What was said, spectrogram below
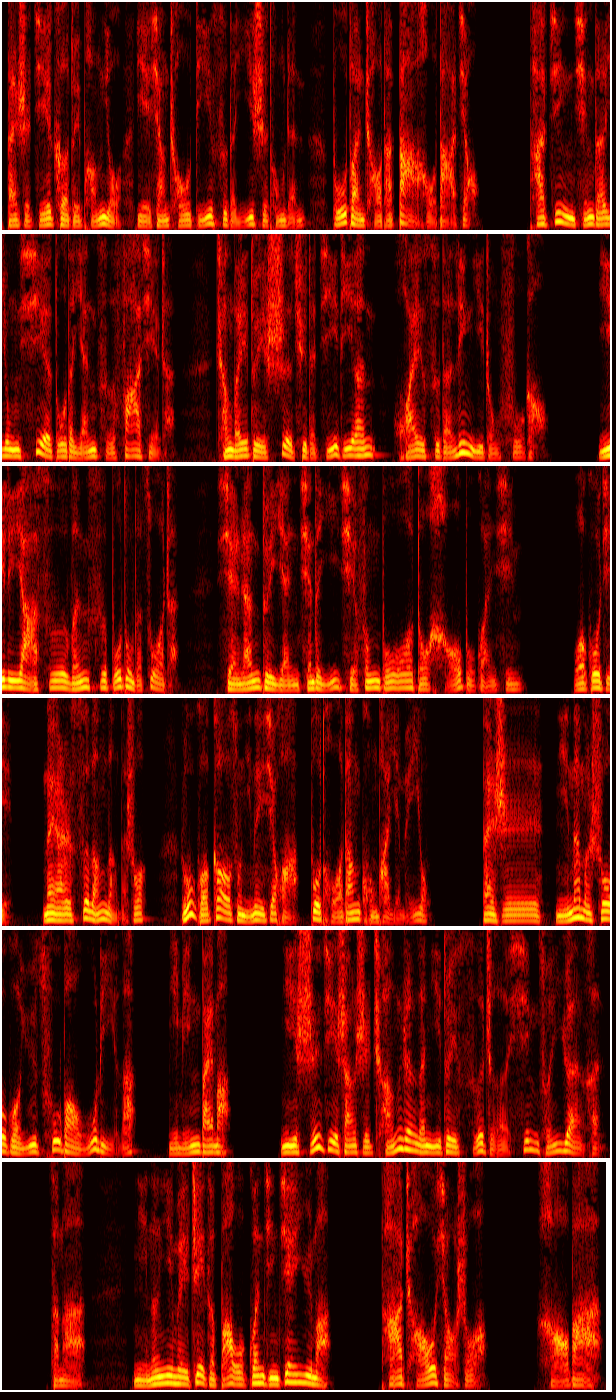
但是杰克对朋友也像仇敌似的一视同仁，不断朝他大吼大叫。他尽情的用亵渎的言辞发泄着，成为对逝去的吉迪恩·怀斯的另一种讣告。伊利亚斯纹丝不动的坐着，显然对眼前的一切风波都毫不关心。我估计，内尔斯冷冷的说。如果告诉你那些话不妥当，恐怕也没用。但是你那么说过于粗暴无礼了，你明白吗？你实际上是承认了你对死者心存怨恨。怎么，你能因为这个把我关进监狱吗？他嘲笑说：“好吧，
